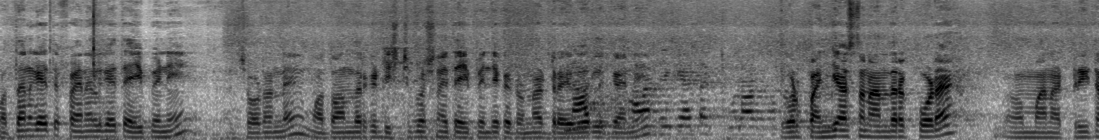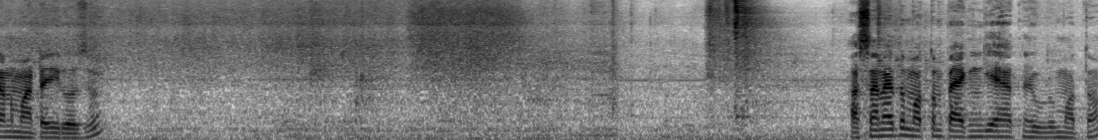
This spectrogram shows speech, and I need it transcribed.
మొత్తానికి అయితే ఫైనల్గా అయితే అయిపోయినాయి. చూడండి మొత్తం అందరికీ డిస్ట్రిబ్యూషన్ అయితే అయిపోయింది. ఇక్కడ ఉన్న డ్రైవర్లు కానీ ఇక్కడ పనిచేస్తున్న అందరికి కూడా మన ట్రీట్ అనమాట ఈరోజు. అసలు అయితే మొత్తం ప్యాకింగ్ చేసేస్తున్నాడు ఇప్పుడు మొత్తం.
